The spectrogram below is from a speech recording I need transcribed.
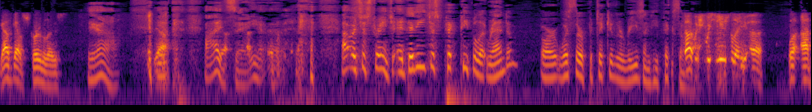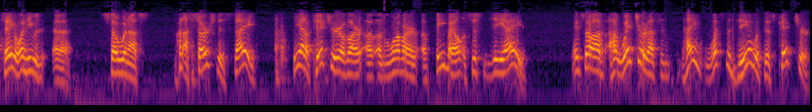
guy's got a screw loose. Yeah. Yeah. I'd yeah. say. Uh, it was just strange. Uh, did he just pick people at random, or was there a particular reason he picked them? No, he was usually. Uh, well, I tell you what, he was. Uh, so when I when I searched his safe, he had a picture of our of one of our uh, female assistant DAs, and so I, I went to her and I said, "Hey, what's the deal with this picture?"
